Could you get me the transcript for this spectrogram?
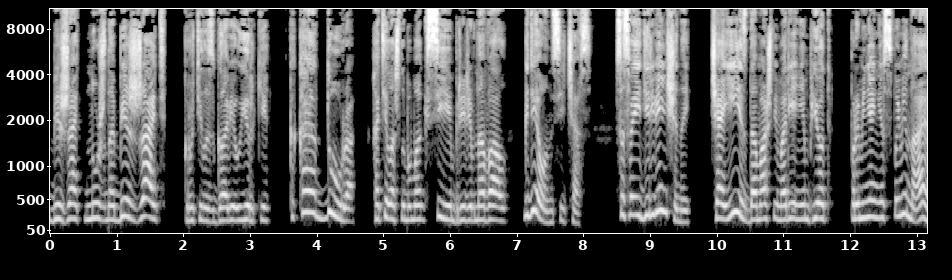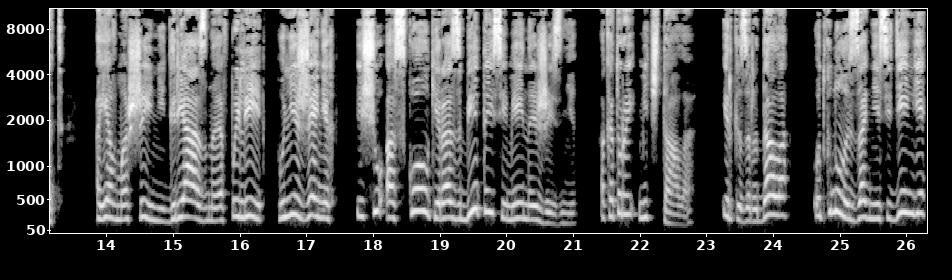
«Бежать нужно, бежать!» — крутилось в голове у Ирки. «Какая дура! Хотела, чтобы Максим приревновал. Где он сейчас? Со своей деревенщиной? Чаи с домашним вареньем пьет, про меня не вспоминает. А я в машине, грязная, в пыли, в унижениях, ищу осколки разбитой семейной жизни, о которой мечтала. Ирка зарыдала, уткнулась в заднее сиденье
